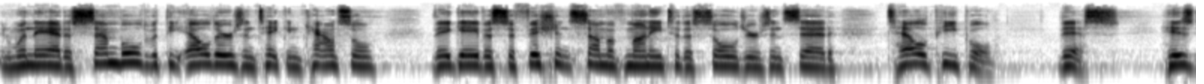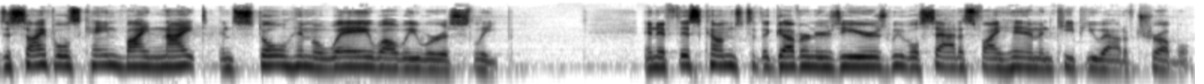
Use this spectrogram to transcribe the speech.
And when they had assembled with the elders and taken counsel, they gave a sufficient sum of money to the soldiers and said, Tell people this His disciples came by night and stole him away while we were asleep. And if this comes to the governor's ears, we will satisfy him and keep you out of trouble.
